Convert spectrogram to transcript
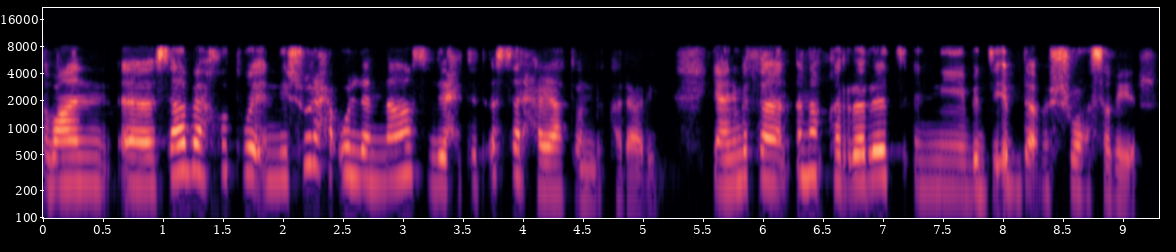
طبعا آه، سابع خطوة إني شو رح أقول للناس اللي رح تتأثر حياتهم بقراري. يعني مثلا أنا قررت إني بدي أبدأ مشروع صغير.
